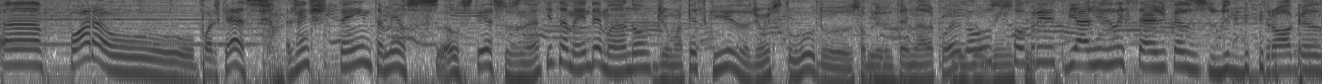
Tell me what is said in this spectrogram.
Ah, fora o podcast, a gente tem também os, os textos, né? Que também demandam de uma pesquisa, de um estudo sobre determinada coisa, os ou ouvintes. sobre viagens licérgicas de drogas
